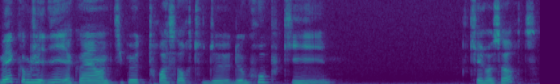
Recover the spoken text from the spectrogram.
Mais comme j'ai dit, il y a quand même un petit peu trois sortes de, groupes qui, qui ressortent.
